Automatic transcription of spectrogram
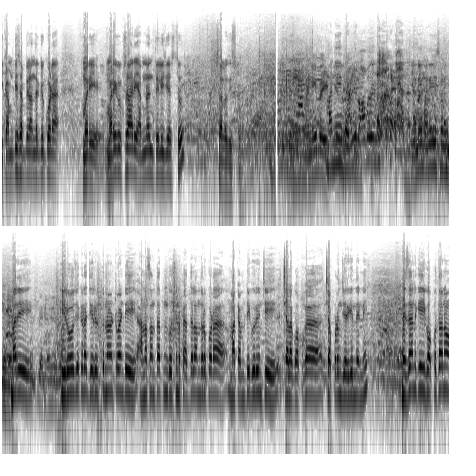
ఈ కమిటీ సభ్యులందరికీ కూడా మరి మరి ఒకసారి అభినందన తెలియజేస్తూ సెలవు తీసుకుంటాం మరి ఈరోజు ఇక్కడ జరుగుతున్నటువంటి అన్న సంతర్పణకు వచ్చిన పెద్దలందరూ కూడా మా కమిటీ గురించి చాలా గొప్పగా చెప్పడం జరిగిందండి. నిజానికి ఈ గొప్పతనం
